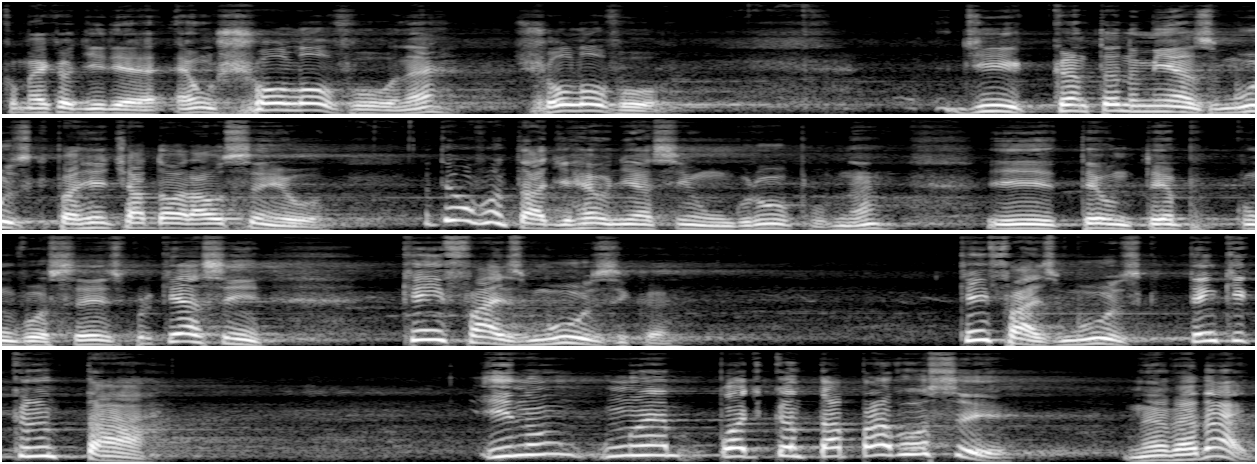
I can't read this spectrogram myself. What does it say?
como é que eu diria? É um show louvor, né? Show louvor. De cantando minhas músicas para a gente adorar o Senhor. Eu tenho vontade de reunir assim um grupo, né? E ter um tempo com vocês, porque assim, quem faz música, quem faz música tem que cantar. E não, não é, pode cantar para você. Não é verdade?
